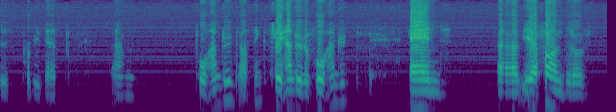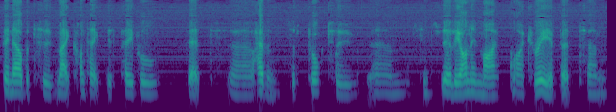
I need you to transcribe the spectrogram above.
of probably about um, 400, I think, 300 or 400, and uh, yeah, I find that I've been able to make contact with people that uh, I haven't sort of talked to um, since early on in my, my career, but um,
